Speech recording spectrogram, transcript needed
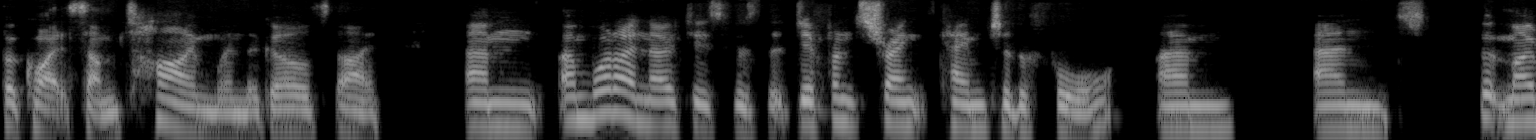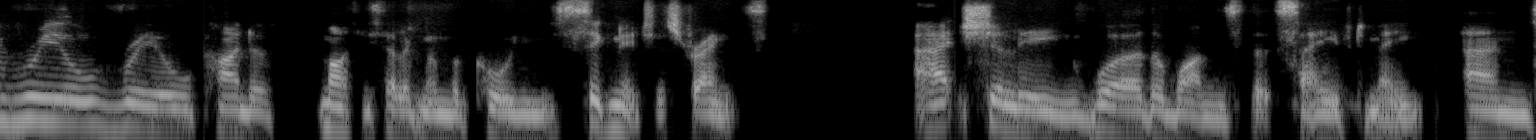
for quite some time when the girls died. Um, and what I noticed was that different strengths came to the fore. Um, and but my real, real kind of Marty Seligman would call you signature strengths actually were the ones that saved me. And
